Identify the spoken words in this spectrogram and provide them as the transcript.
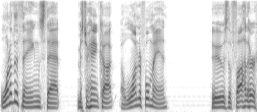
One of the things that Mr. Hancock, a wonderful man, who is the father,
